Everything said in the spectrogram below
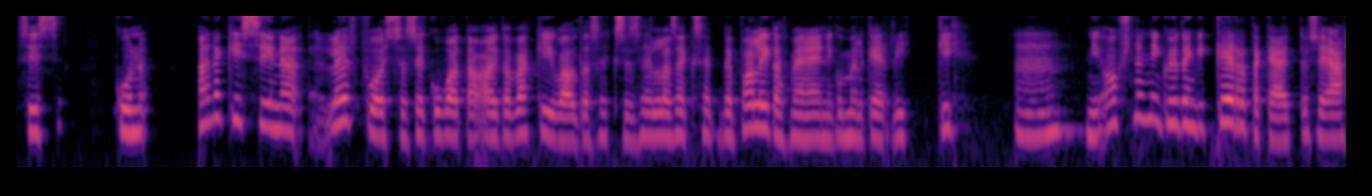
siis kun ainakin siinä leffoissa se kuvataan aika väkivaltaiseksi sellaiseksi, että ne palikat menee niin kuin melkein rikki. Mm. Niin onko ne niin kuin jotenkin kertakäyttöisiä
